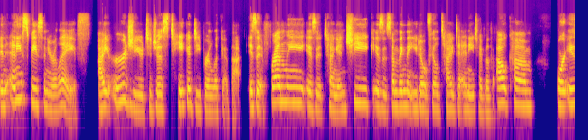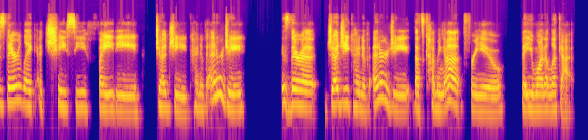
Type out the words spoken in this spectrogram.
in any space in your life, I urge you to just take a deeper look at that. Is it friendly? Is it tongue in cheek? Is it something that you don't feel tied to any type of outcome? Or is there like a chasey, fighty, judgy kind of energy? Is there a judgy kind of energy that's coming up for you that you want to look at,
